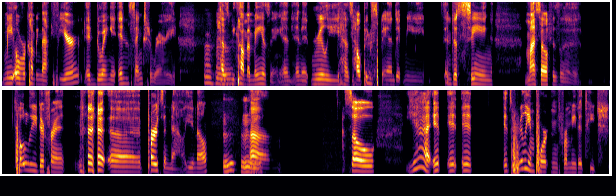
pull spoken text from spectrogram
me overcoming that fear and doing it in sanctuary mm-hmm. has become amazing and and it really has helped mm. expanded me and just seeing myself as a totally different uh, person now you know mm-hmm. um so yeah it it it it's really important for me to teach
